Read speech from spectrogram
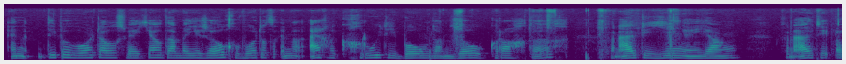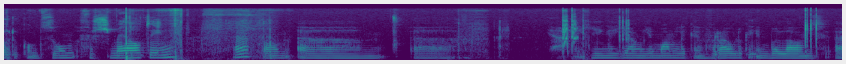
En diepe wortels, weet je wel, dan ben je zo geworteld en dan eigenlijk groeit die boom dan zo krachtig. Vanuit die yin en yang, vanuit die, oh er komt zonversmelting. Hè, van uh, ja, je mannelijke en vrouwelijke in balans. Uh,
